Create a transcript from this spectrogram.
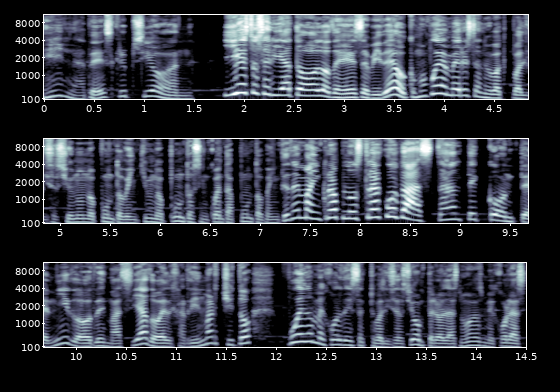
en la descripción. Y esto sería todo lo de este video, como pueden ver esta nueva actualización 1.21.50.20 de Minecraft nos trajo bastante contenido, demasiado, el jardín marchito fue lo mejor de esta actualización, pero las nuevas mejoras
